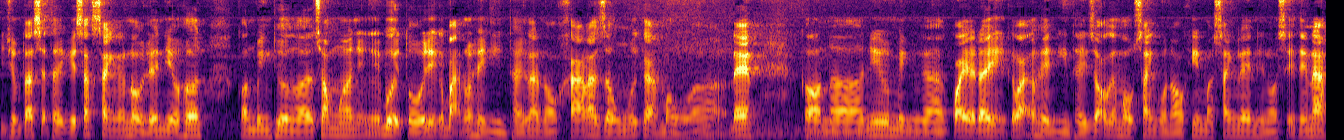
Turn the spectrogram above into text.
thì chúng ta sẽ thấy cái sắc xanh nó nổi lên nhiều hơn. Còn bình thường uh, trong ờ, những cái buổi tối thì các bạn có thể nhìn thấy là nó khá là giống với cả màu uh, đen còn uh, như mình uh, quay ở đây các bạn có thể nhìn thấy rõ cái màu xanh của nó khi mà xanh lên thì nó sẽ thế nào.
